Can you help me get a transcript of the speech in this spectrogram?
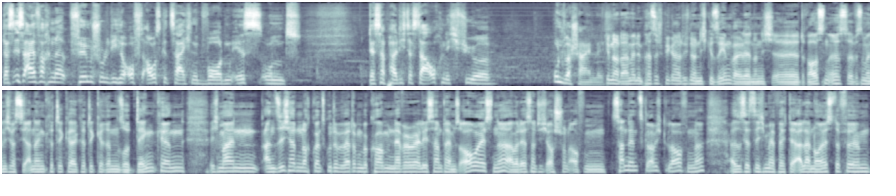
das ist einfach eine Filmschule, die hier oft ausgezeichnet worden ist und deshalb halte ich das da auch nicht für unwahrscheinlich. Genau, da haben wir den Pressespiegel natürlich noch nicht gesehen, weil der noch nicht äh, draußen ist. Da wissen wir nicht, was die anderen Kritiker, Kritikerinnen so denken. Ich meine, an sich haben noch ganz gute Bewertungen bekommen. Never Rarely, Sometimes Always, ne? Aber der ist natürlich auch schon auf dem Sundance, glaube ich, gelaufen, ne? Also ist jetzt nicht mehr vielleicht der allerneueste Film.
